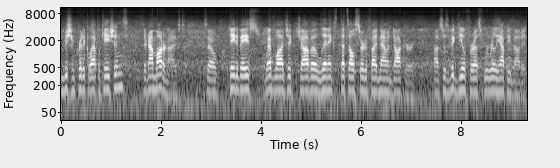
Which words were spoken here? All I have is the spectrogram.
mission critical applications. They're now modernized. So database, WebLogic, Java, Linux, that's all certified now in Docker. Uh, so it's a big deal for us, we're really happy about it.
